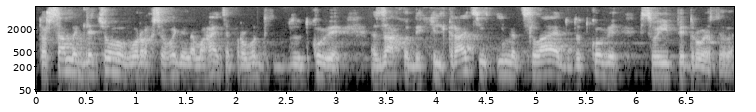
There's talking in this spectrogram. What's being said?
Тож саме для цього ворог сьогодні намагається проводити додаткові заходи фільтрації і надсилає додаткові свої підрозділи.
